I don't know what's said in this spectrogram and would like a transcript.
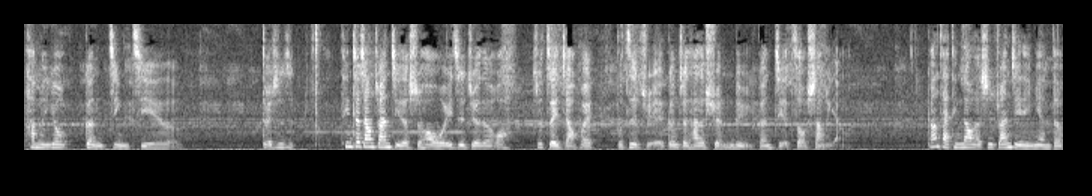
他们又更进阶了，对，就是听这张专辑的时候，我一直觉得哇，就嘴角会。不自觉跟着它的旋律跟节奏上扬。刚才听到的是专辑里面的《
